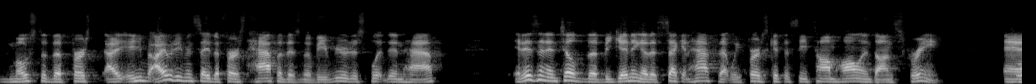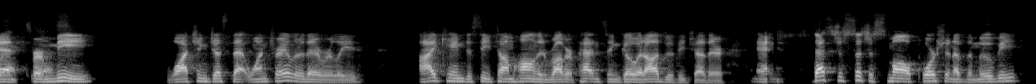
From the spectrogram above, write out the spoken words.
most of the first i i would even say the first half of this movie if you were to split it in half it isn't until the beginning of the second half that we first get to see tom holland on screen and Correct, for yes. me watching just that one trailer they released, I came to see Tom Holland and Robert Pattinson go at odds with each other. And mm-hmm. that's just such a small portion of the movie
